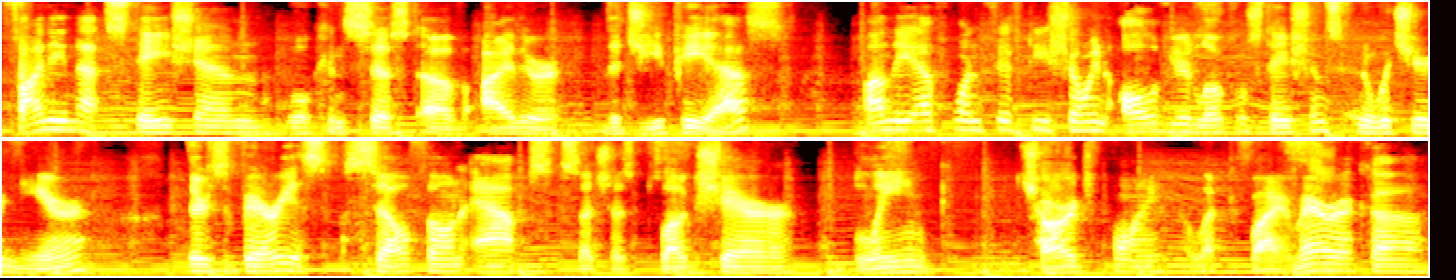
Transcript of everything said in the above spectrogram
Finding that station will consist of either the GPS, on the F 150 showing all of your local stations in which you're near. There's various cell phone apps such as PlugShare, Blink, ChargePoint, Electrify America,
